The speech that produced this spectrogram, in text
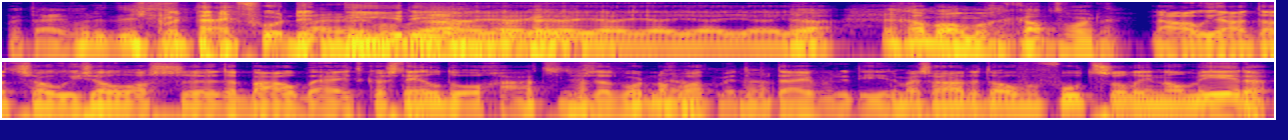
Partij voor de Dieren. Partij voor de Dieren. Ja, ja, ja, ja, ja, ja, ja, ja, Ja. En gaan bomen gekapt worden. Nou ja, dat sowieso als eh, de bouw bij het kasteel doorgaat. Dus dat wordt nog wat met de. Partij voor de Dieren. Maar ze hadden het over voedsel in Almere.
